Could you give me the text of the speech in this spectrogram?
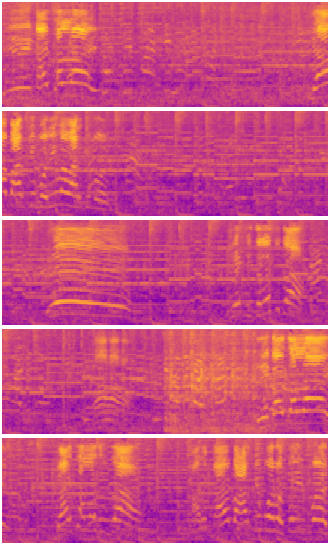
हे काय चाललंय? या बारकी बोर ही बा बारकी बोर ये ये भिजला तुझा. हे काय चाललंय? काय चाललंय तुझा? अरे काय बारकी बोर होत ही पण.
